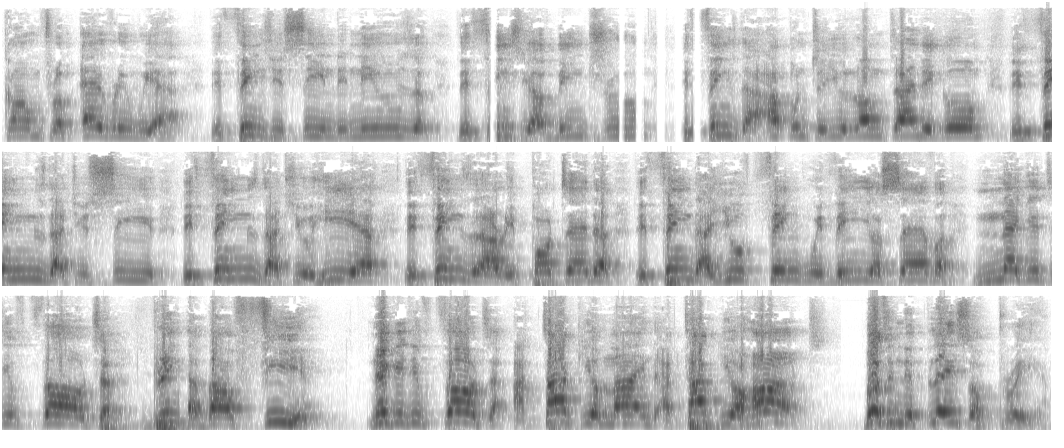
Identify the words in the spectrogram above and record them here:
come from everywhere. The things you see in the news, the things you have been through, the things that happened to you a long time ago, the things that you see, the things that you hear, the things that are reported, the things that you think within yourself, negative thoughts bring about fear. Negative thoughts attack your mind, attack your heart. But in the place of prayer,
